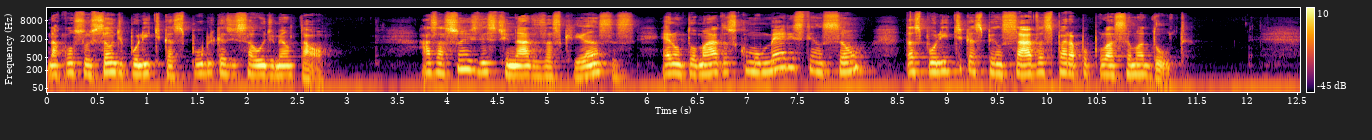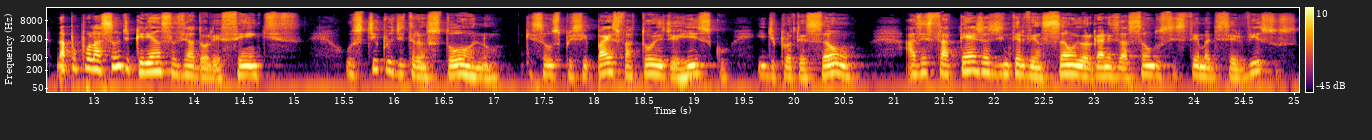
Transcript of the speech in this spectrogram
na construção de políticas públicas de saúde mental. As ações destinadas às crianças eram tomadas como mera extensão das políticas pensadas para a população adulta. Na população de crianças e adolescentes, os tipos de transtorno, que são os principais fatores de risco e de proteção, as estratégias de intervenção e organização do sistema de serviços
